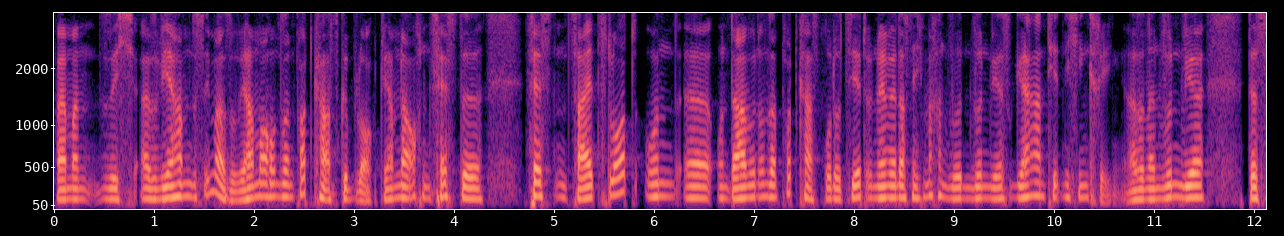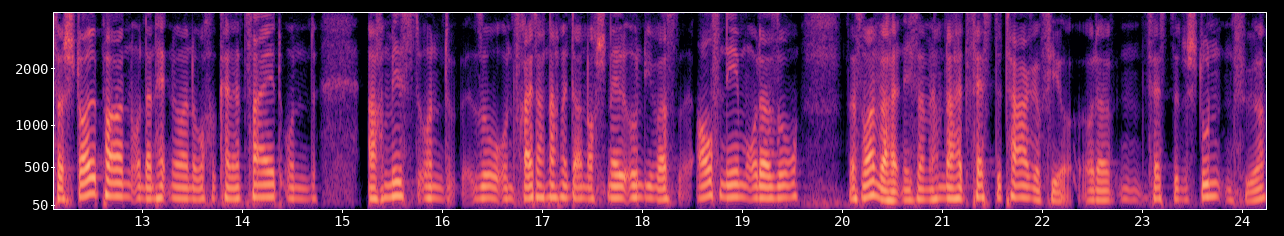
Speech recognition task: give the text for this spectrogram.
Weil man sich, also wir haben das immer so, wir haben auch unseren Podcast geblockt. Wir haben da auch einen feste, festen Zeitslot und, äh, und da wird unser Podcast produziert. Und wenn wir das nicht machen würden, würden wir es garantiert nicht hinkriegen. Also dann würden wir das verstolpern und dann hätten wir eine Woche keine Zeit und ach Mist und so und Freitagnachmittag noch schnell irgendwie was aufnehmen oder so. Das wollen wir halt nicht, sondern wir haben da halt feste Tage für oder feste Stunden für.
